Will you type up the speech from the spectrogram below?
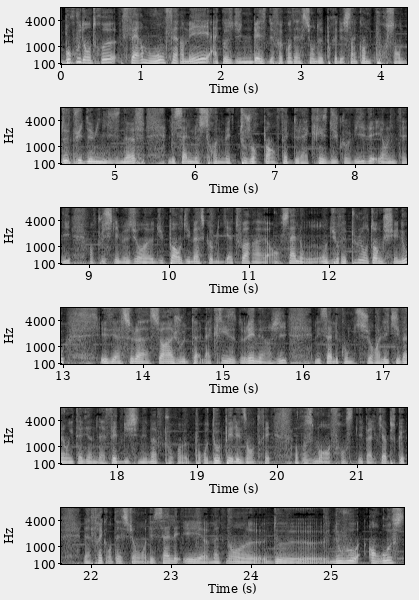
Beaucoup d'entre eux ferment ou ont fermé à cause d'une baisse de fréquentation de près de 50% de depuis 2019. Les salles ne se remettent toujours pas en fait de la crise du Covid et en Italie, en plus les mesures euh, du port du masque obligatoire euh, en salle ont, duré plus longtemps que chez nous et à cela se rajoute la crise de l'énergie. Les salles comptent sur l'équivalent italien de la fête du cinéma pour euh, pour doper les entrées. Heureusement en France ce n'est pas le cas parce que la fréquentation des salles est maintenant de nouveau en hausse,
